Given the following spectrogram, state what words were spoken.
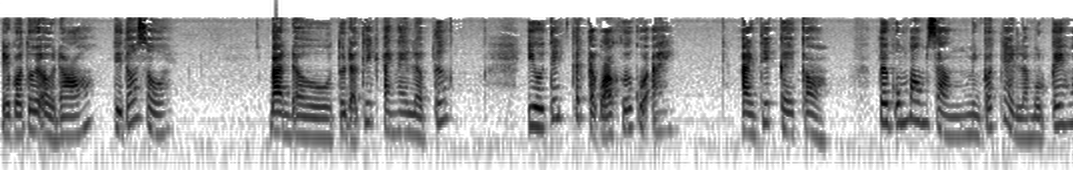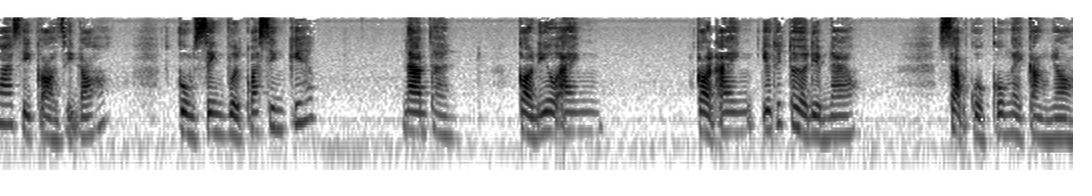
Nếu có tôi ở đó Thì tốt rồi. Ban đầu tôi đã thích anh ngay lập tức, Yêu thích tất cả quá khứ của anh. Anh thích cây cỏ, Tôi cũng mong rằng mình có thể là một cây hoa gì cỏ gì đó, Cùng sinh vượt qua sinh kiếp. Nam thần, Còn yêu anh còn anh yêu thích tôi ở điểm nào? Giọng của cô ngày càng nhỏ.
